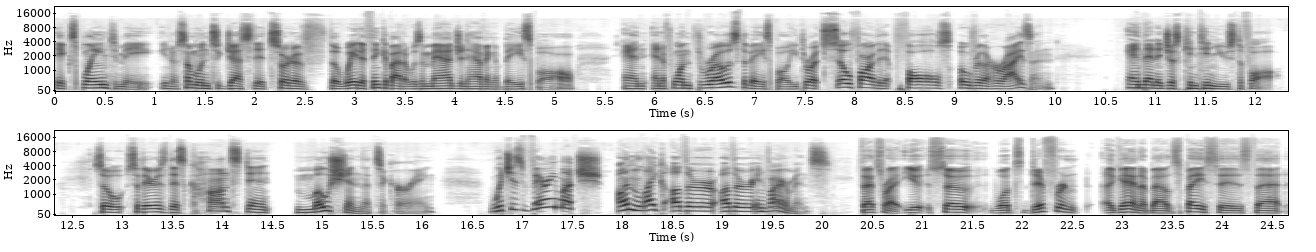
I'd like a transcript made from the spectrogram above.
explained to me, you know, someone suggested sort of the way to think about it was imagine having a baseball and and if one throws the baseball, you throw it so far that it falls over the horizon and then it just continues to fall. So so there is this constant motion that's occurring, which is very much unlike other other environments. That's right. You, so what's different again about space is that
